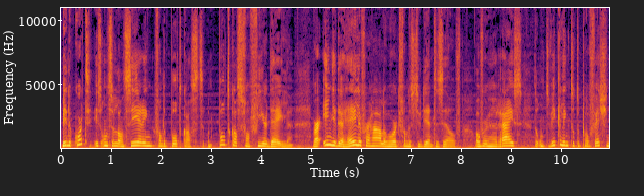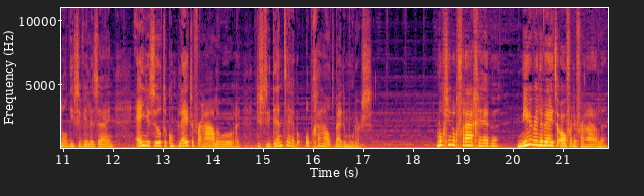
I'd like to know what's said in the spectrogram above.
Binnenkort is onze lancering van de podcast. Een podcast van vier delen, waarin je de hele verhalen hoort van de studenten zelf. Over hun reis, de ontwikkeling tot de professional die ze willen zijn. En je zult de complete verhalen horen die studenten hebben opgehaald bij de moeders. Mocht je nog vragen hebben, meer willen weten over de verhalen,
